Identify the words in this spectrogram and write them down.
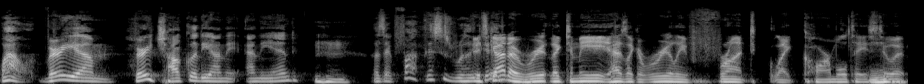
wow, very, um, very chocolatey on the, on the end. I was like, fuck, this is really It's good. got a re- like to me, it has like a really front like caramel taste to it.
